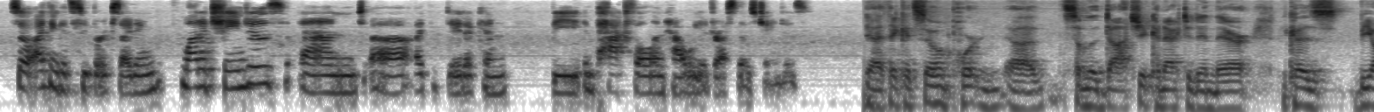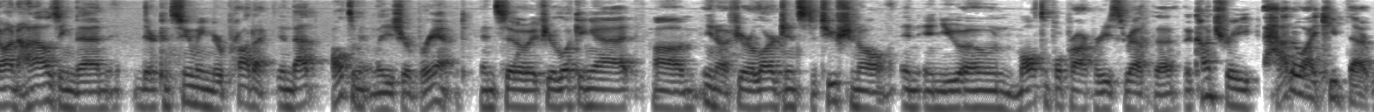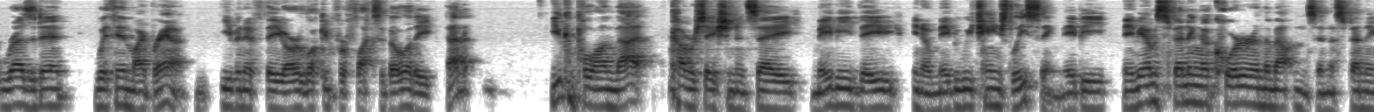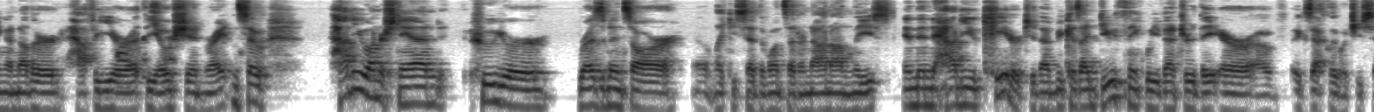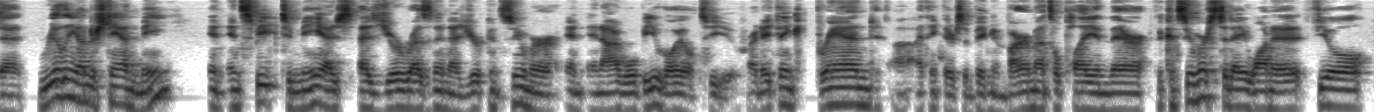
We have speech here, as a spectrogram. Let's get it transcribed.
So I think it's super exciting. A lot of changes, and uh, I think data can be impactful in how we address those changes. Yeah, I think it's so important. Uh, some of the dots you connected in there, because beyond housing, then they're consuming your product, and that ultimately is your brand. And so, if you're looking at, um, you know, if you're a large institutional and, and you own multiple properties throughout the, the country, how do I keep that resident within my brand, even if they are looking for flexibility? That you can pull on that conversation and say maybe they you know maybe we changed leasing. Maybe maybe i'm spending a quarter in the mountains and spending another half a year oh, at the sure. ocean right? And so how do you understand who your residents are uh, like you said the ones that are not on lease? And then how do you cater to them? Because i do think we've entered the era of exactly what you said. Really understand me and, and speak to me as as your resident, as your consumer, and and I will be loyal to you. Right? I think brand. Uh, I think there's a big environmental play in there. The consumers today want to feel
